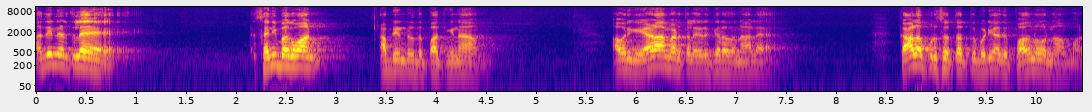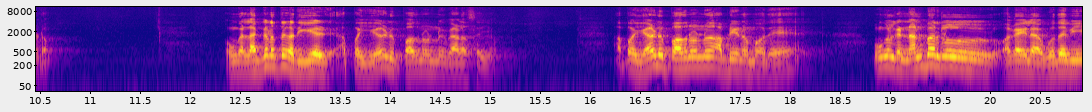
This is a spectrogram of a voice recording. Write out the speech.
அதே நேரத்தில் சனி பகவான் அப்படின்றது பார்த்தீங்கன்னா அவருக்கு ஏழாம் இடத்துல இருக்கிறதுனால காலப்புருஷ தத்துப்படி அது பதினொன்றாம் இடம். உங்கள் லக்னத்துக்கு அது ஏழு அப்போ ஏழு பதினொன்று வேலை செய்யும். அப்போ ஏழு பதினொன்று அப்படின்னும் போது உங்களுக்கு நண்பர்கள் வகையில் உதவி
